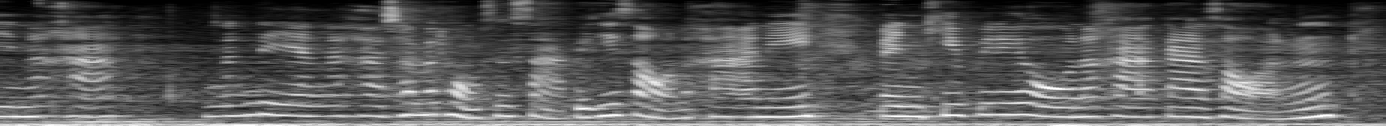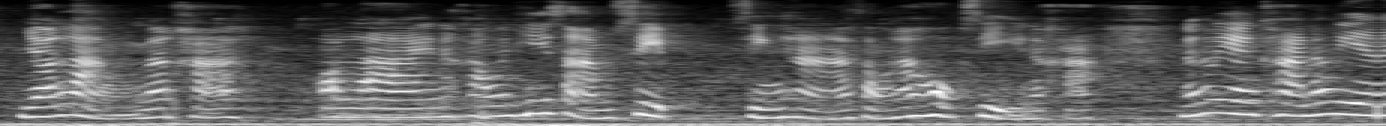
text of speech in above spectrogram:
ดีนะคะนักเรียนนะคะชั้นประถมศึกษาปีที่2นะคะ อันนี้เป็นคลิปวิดีโอนะคะ การสอนย้อนหลังนะคะออนไลน์นะคะ วันที่ 30 สิงหา 2564 นะคะ นักเรียนคะนักเรียน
